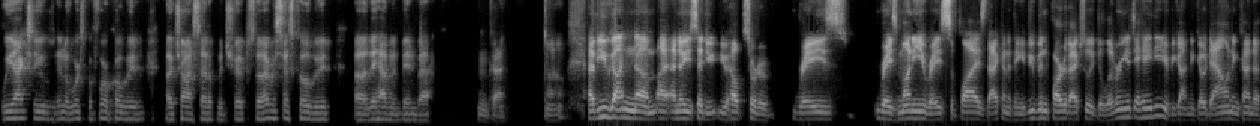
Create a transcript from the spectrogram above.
we actually in the works before COVID uh, trying to set up a trip. So ever since COVID, uh, they haven't been back. Okay. Uh, have you gotten? Um, I, I know you said you you helped sort of raise raise money, raise supplies, that kind of thing. Have you been part of actually delivering it to Haiti? Have you gotten to go down and kind of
